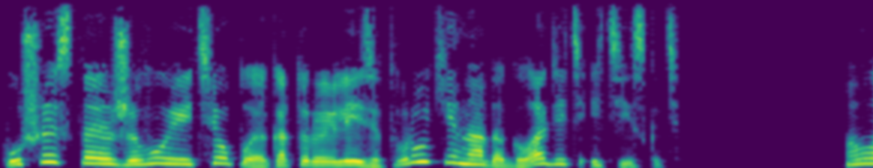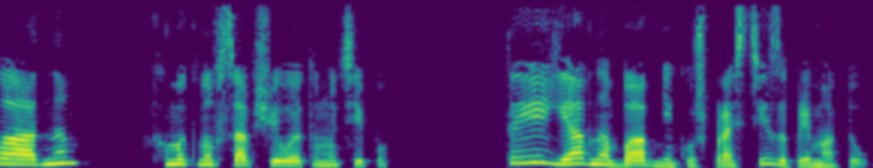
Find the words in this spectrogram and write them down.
Пушистое, живое и теплое, которое лезет в руки, надо гладить и тискать. «Ладно», — хмыкнув, сообщил этому типу. «Ты явно бабник, уж прости за прямоту.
